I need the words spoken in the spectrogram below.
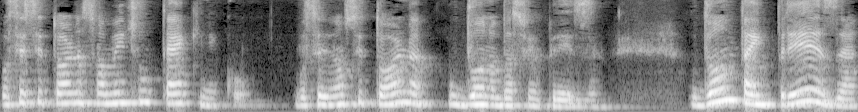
você se torna somente um técnico. Você não se torna o dono da sua empresa. O dono da empresa,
